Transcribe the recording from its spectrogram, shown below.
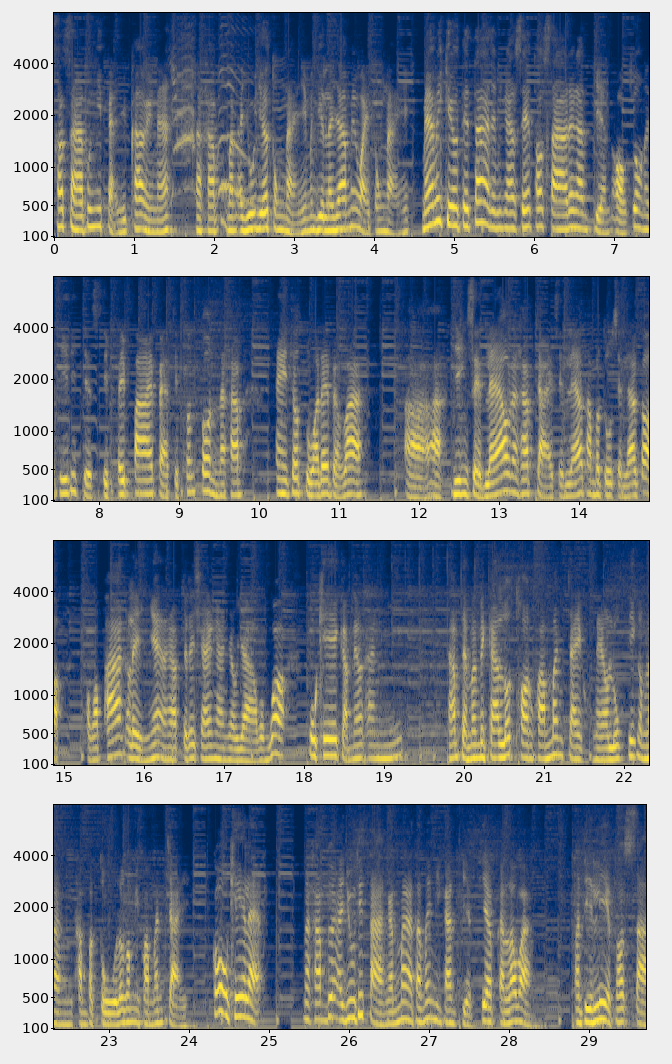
ทอสซาเพิ่งยี่แปดยี่เก้าเองนะนะครับมันอายุเยอะตรงไหนมันยืนระยะไม่ไหวตรงไหน แม้ไมิเกลเตต้าจะมีการเซฟทอสซาด้วยการเปลี่ยนออกช่วงนาทีที่ 70 ไปปลาย 80 ต้นๆนะครับให้เจ้าตัวได้แบบว่าอ่าอะยิงเสร็จแล้วนะครับจ่ายเสร็จแล้วทำประตูเสร็จแล้วก็ ออกมาพักอะไรอย่างเงี้ยนะครับจะได้ใช้งานยาวๆ ผมก็โอเคกับแนวทางนี้นะครับแต่มันเป็นการลดทอนความมั่นใจของแนวลุกที่กำลังทำประตูแล้วก็มีความมั่นใจ ก็โอเคแหละนะครับด้วยอายุที่ต่างกันมากทำให้มีการเปรียบเทียบกันระหว่างมาร์ตินลี่กับทอสซา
